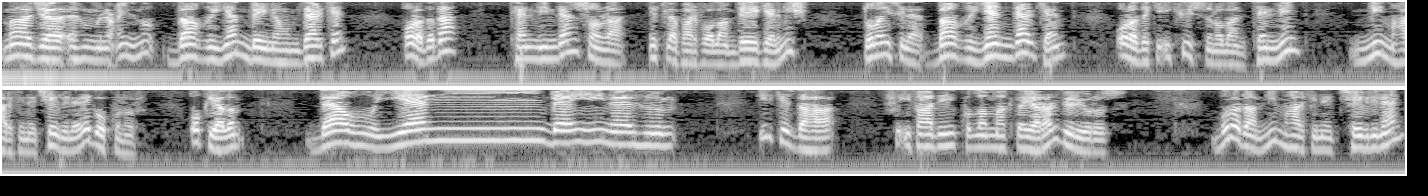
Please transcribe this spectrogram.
ma caehumul ilmu bagiyen beynehum derken orada da tenvinden sonra iklap harfi olan B gelmiş. Dolayısıyla bagiyen derken oradaki iki üstün olan tenvin mim harfine çevrilerek okunur. Okuyalım. Bagiyen beynehum Bir kez daha şu ifadeyi kullanmakta yarar görüyoruz. Burada mim harfine çevrilen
